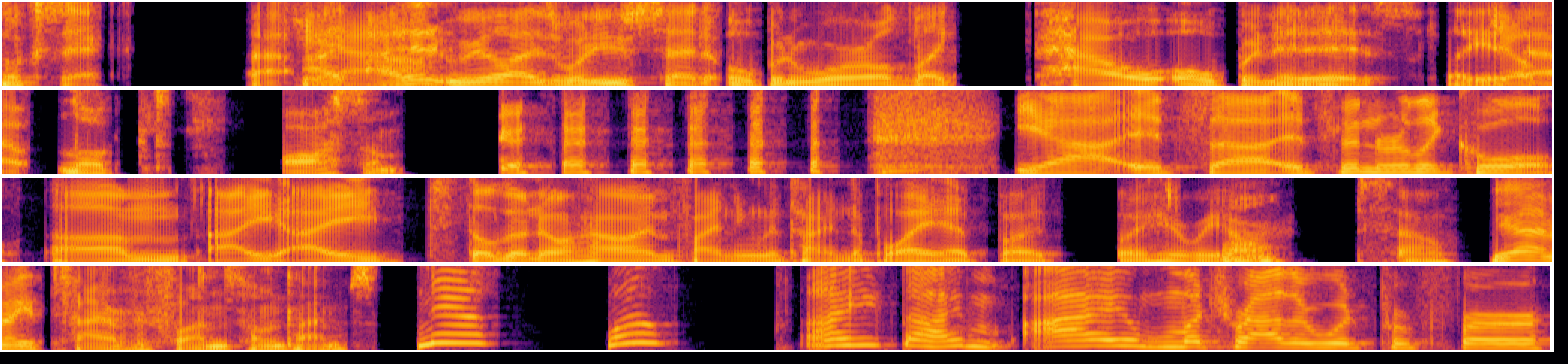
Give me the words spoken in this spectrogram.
Looks sick. I, Yeah. I, I didn't realize when you said open world, like how open it is. Like Yep. that looked awesome. yeah, it's uh it's been really cool. Um I I still don't know how I'm finding the time to play it, but but here we Well. are. So Yeah, I make time for fun sometimes. Yeah. I I I much rather would prefer.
